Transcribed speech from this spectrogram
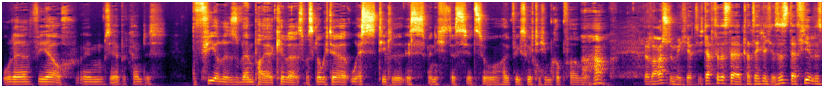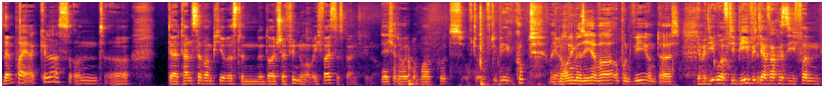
Oder wie er auch eben sehr bekannt ist, The Fearless Vampire Killers, was glaube ich der US-Titel ist, wenn ich das jetzt so halbwegs richtig im Kopf habe. Aha. Da überrascht du mich jetzt. Ich dachte, dass der tatsächlich, es ist der Fearless Vampire Killers und äh, der Tanz der Vampire ist dann eine deutsche Erfindung, aber ich weiß das gar nicht genau. Ja, ich hatte heute noch mal kurz auf die UFDB geguckt, weil ja. ich mir auch nicht mehr sicher war, ob und wie und da ist. Ja, aber die UFDB wird ja quasi von,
